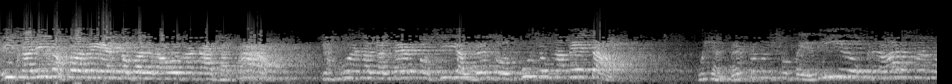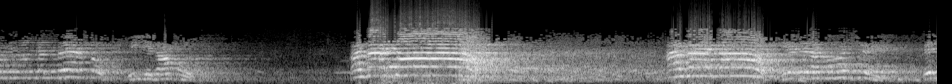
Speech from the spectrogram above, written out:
Y salimos corriendo para la otra casa. ¡Pah! ¿Te acuerdas de Alberto? Sí, Alberto puso una meta. Uy, Alberto no hizo pedido, claro, me acordé de Alberto. Y llegamos. ¡Alberto! ¡Alberto! Diez de la noche. El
